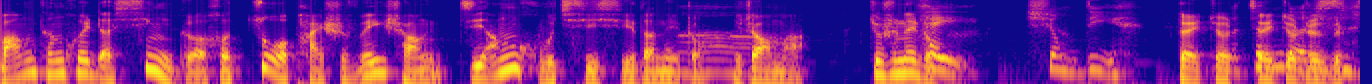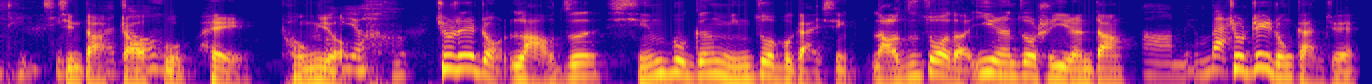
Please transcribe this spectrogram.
王腾辉的性格和做派是非常江湖气息的那种，你知道吗？就是那种嘿，兄弟，对，就对，就这个，请打招呼，嘿，朋友，就是那种老子行不更名，坐不改姓，老子做的一人做事一人当啊，明白？就这种感觉。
